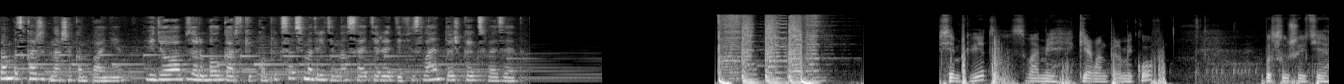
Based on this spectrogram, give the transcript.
вам подскажет наша компания. Видеообзор болгарских комплексов смотрите на сайте reddefisline.xyz. Всем привет, с вами Герман Пермяков. Вы слушаете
